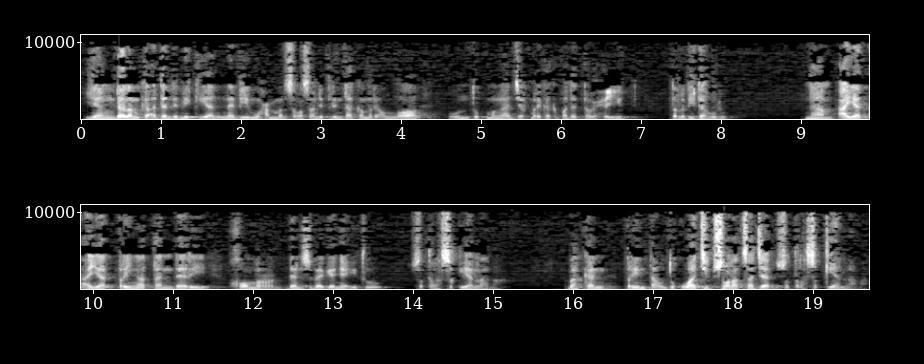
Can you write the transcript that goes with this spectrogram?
yang dalam keadaan demikian Nabi Muhammad SAW diperintahkan oleh Allah untuk mengajak mereka kepada tauhid terlebih dahulu. Nah, ayat-ayat peringatan dari Khomer dan sebagainya itu setelah sekian lama. Bahkan perintah untuk wajib sholat saja setelah sekian lama.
